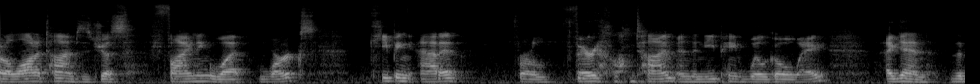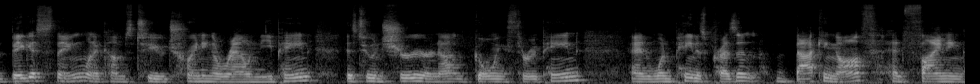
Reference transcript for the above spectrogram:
but a lot of times it's just finding what works, keeping at it for a very long time, and the knee pain will go away. Again, the biggest thing when it comes to training around knee pain is to ensure you're not going through pain. And when pain is present, backing off and finding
